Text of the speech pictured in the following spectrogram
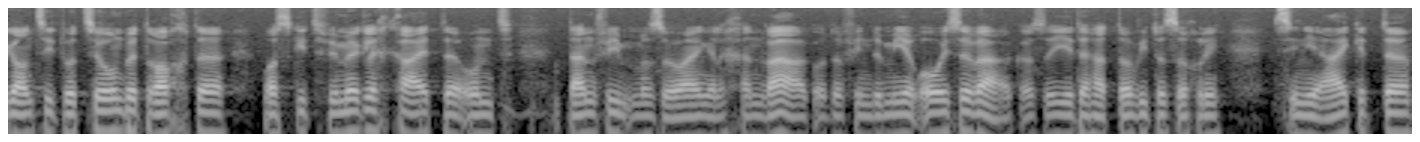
ganze Situation betrachten, was gibt es für Möglichkeiten und dann findet man so eigentlich einen Weg oder finden wir unseren Weg. Also jeder hat da wieder so ein bisschen seine eigenen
